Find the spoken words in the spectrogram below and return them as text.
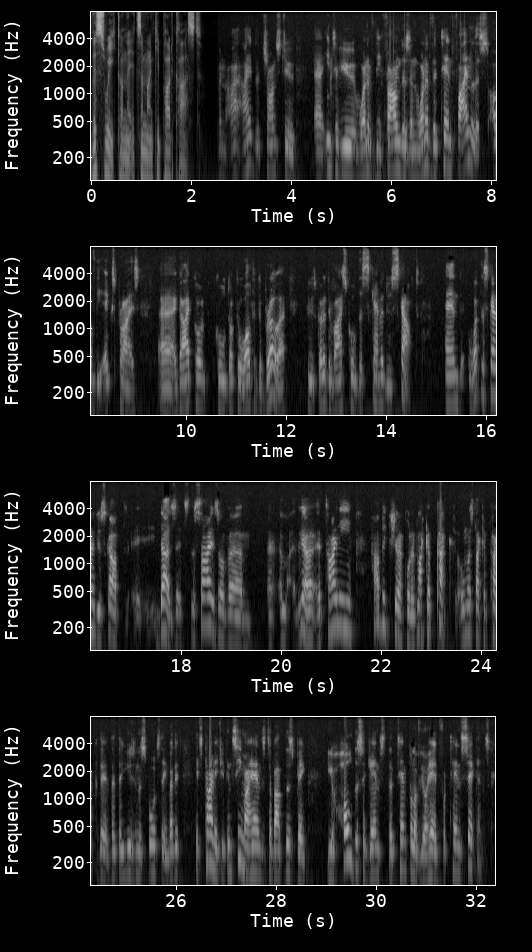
This week on the It's a Monkey podcast. I, I had the chance to uh, interview one of the founders and one of the 10 finalists of the X Prize, uh, a guy called, called Dr. Walter de Brouwer, who's got a device called the Scanadu Scout. And what the Scanadu Scout uh, does, it's the size of um, a, a, you know, a tiny, how big should I call it? Like a puck, almost like a puck that, that they use in the sports thing. But it, it's tiny. If you can see my hands, it's about this big you hold this against the temple of your head for 10 seconds.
